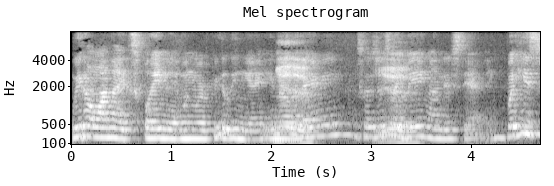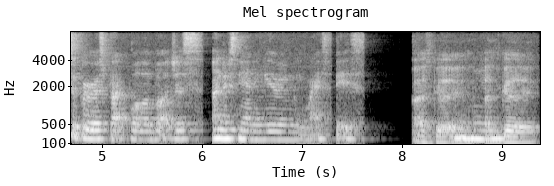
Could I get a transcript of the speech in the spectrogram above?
we don't want to explain it when we're feeling it. You know what I mean? So it's just Yeah. like being understanding. But he's super respectful about just understanding, giving me my space. That's good. Mhm. That's good.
